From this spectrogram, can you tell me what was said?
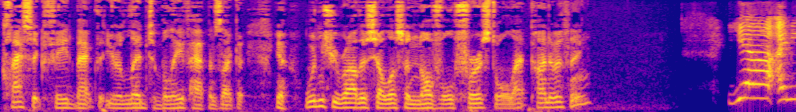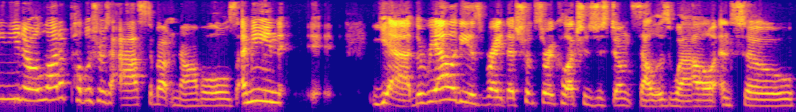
classic feedback that you're led to believe happens, like, you know, wouldn't you rather sell us a novel first, all that kind of a thing? Yeah, I mean, you know, a lot of publishers asked about novels. I mean, yeah, the reality is right that short story collections just don't sell as well, and so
